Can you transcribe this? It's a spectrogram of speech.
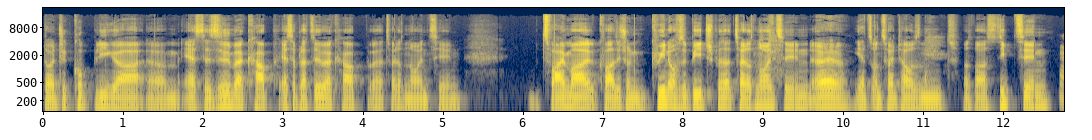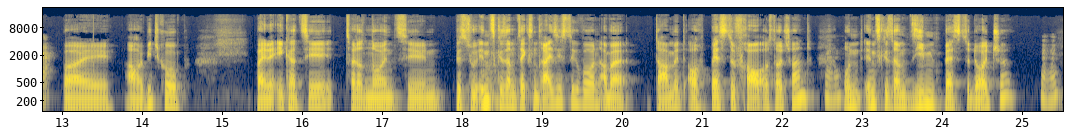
Deutsche Cup-Liga, ähm, erster Silbercup, erster Platz Silbercup äh, 2019, zweimal quasi schon Queen of the Beach 2019, äh, jetzt und 2000, was war es, 17 ja. bei Ahoy Beach Cup. Bei der EKC 2019 bist du insgesamt 36. geworden, aber damit auch beste Frau aus Deutschland mhm. und insgesamt sieben beste Deutsche. Mhm.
